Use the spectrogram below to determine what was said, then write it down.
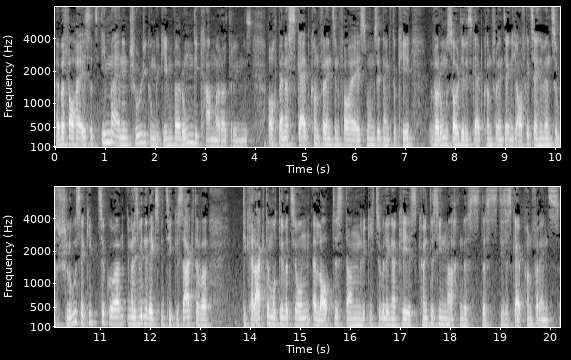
weil bei VHS hat es immer eine Entschuldigung gegeben, warum die Kamera drin ist. Auch bei einer Skype-Konferenz in VHS, wo man sich denkt, okay, warum sollte die Skype-Konferenz eigentlich aufgezeichnet werden? Zum Schluss ergibt sogar, ich meine, es wird nicht explizit gesagt, aber die Charaktermotivation erlaubt es dann wirklich zu überlegen, okay, es könnte Sinn machen, dass, dass diese Skype-Konferenz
